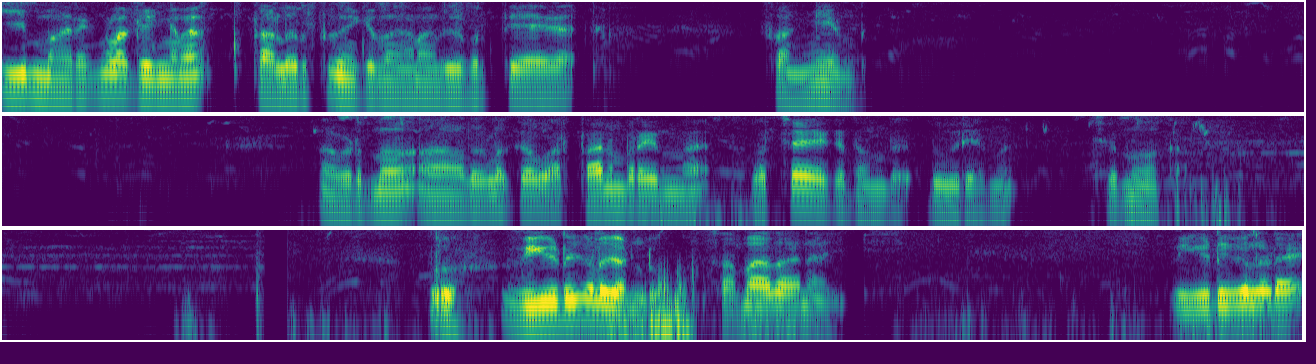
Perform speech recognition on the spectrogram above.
ഈ മരങ്ങളൊക്കെ ഇങ്ങനെ തളിർത്ത് നിൽക്കുന്ന കാണാൻ ഒരു പ്രത്യേക ഭംഗിയുണ്ട്. അവിടുന്ന് ആളുകളൊക്കെ വർത്തമാനം പറയുന്ന ഒച്ച കേൾക്കുന്നുണ്ട് ദൂരെ നിന്ന്. ചെന്ന് നോക്കാം. ഓ വീടുകൾ കണ്ടു. സമാധാനമായി വീടുകളുടെ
